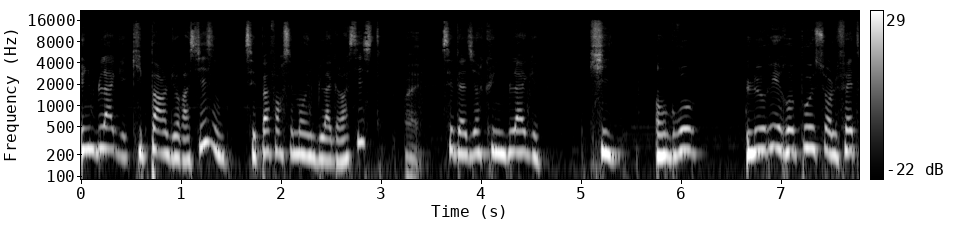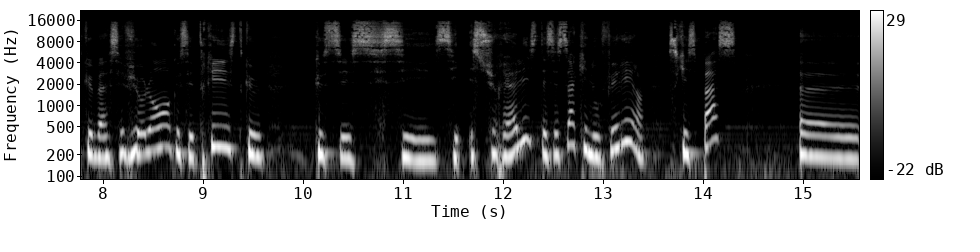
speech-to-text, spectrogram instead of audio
une blague qui parle du racisme, c'est pas forcément une blague raciste. Ouais. C'est-à-dire qu'une blague qui, en gros, le rire repose sur le fait que bah, c'est violent, que c'est triste, que, que c'est- c'est c'est surréaliste. Et c'est ça qui nous fait rire. Ce qui se passe, euh,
